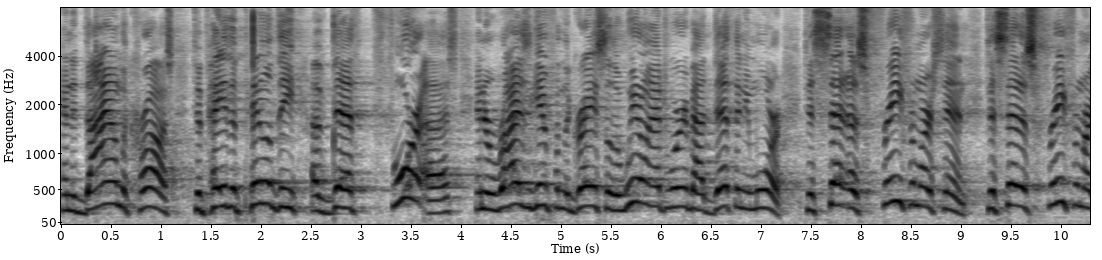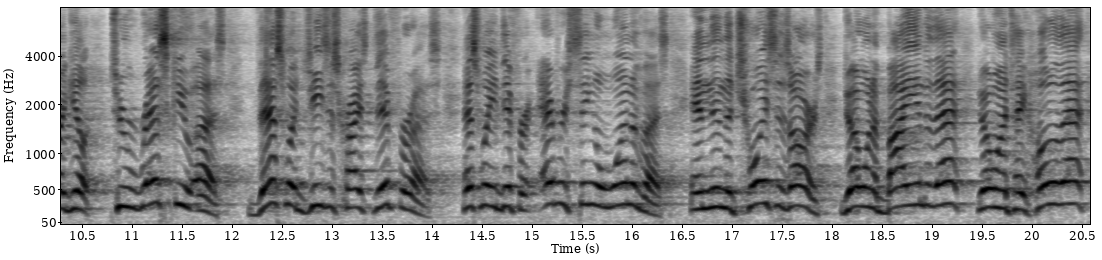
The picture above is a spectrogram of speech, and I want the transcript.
and to die on the cross to pay the penalty of death for us and to rise again from the grave so that we don't have to worry about death anymore, to set us free from our sin, to set us free from our guilt, to rescue us. That's what Jesus Christ did for us. That's what he did for every single one of us. And then the choice is ours. Do I want to buy into that? Do I want to take hold of that?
